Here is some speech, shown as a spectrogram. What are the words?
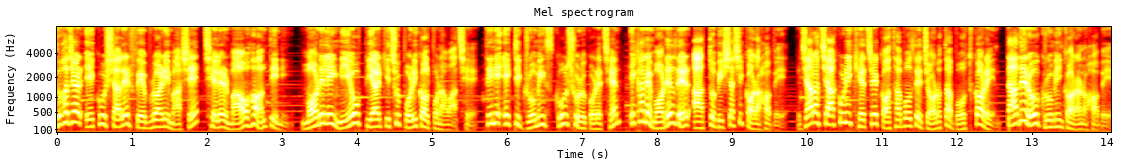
দু হাজার একুশ সালের ফেব্রুয়ারি মাসে ছেলের মাও হন তিনি। মডেলিং নিয়েও পিয়ার কিছু পরিকল্পনাও আছে। তিনি একটি গ্রুমিং স্কুল শুরু করেছেন। এখানে মডেলদের আত্মবিশ্বাসী করা হবে। যারা চাকুরি ক্ষেত্রে কথা বলতে জড়তা বোধ করেন, তাদেরও গ্রুমিং করানো হবে।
